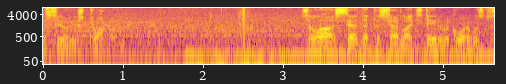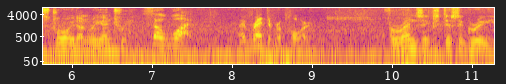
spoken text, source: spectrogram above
a serious problem. Salah said that the satellite's data recorder was destroyed on re-entry. So what? I've read the report. Forensics disagree.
